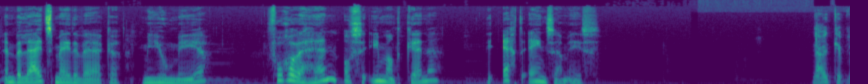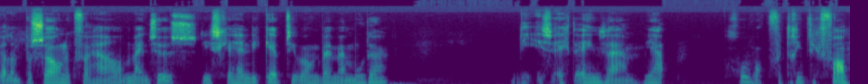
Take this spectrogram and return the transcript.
en beleidsmedewerker Miu Meer vroegen we hen of ze iemand kennen die echt eenzaam is. Nou, ik heb wel een persoonlijk verhaal. Mijn zus, die is gehandicapt, die woont bij mijn moeder. Die is echt eenzaam, ja. Goh, wat verdrietig van.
